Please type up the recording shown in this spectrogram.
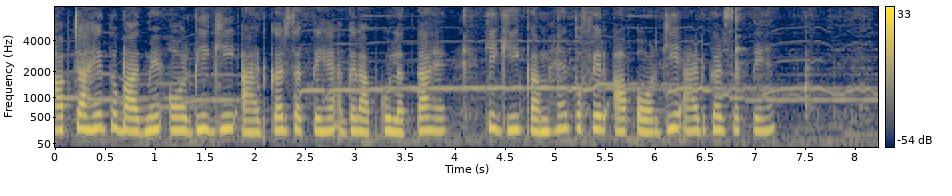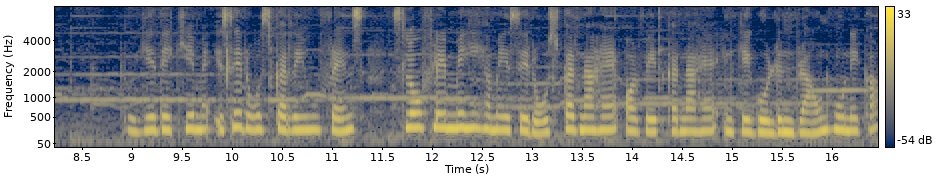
आप चाहें तो बाद में और भी घी ऐड कर सकते हैं, अगर आपको लगता है कि घी कम है तो फिर आप और घी ऐड कर सकते हैं। तो ये देखिए, मैं इसे रोस्ट कर रही हूँ फ्रेंड्स स्लो फ्लेम में ही हमें इसे रोस्ट करना है और वेट करना है इनके गोल्डन ब्राउन होने का.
